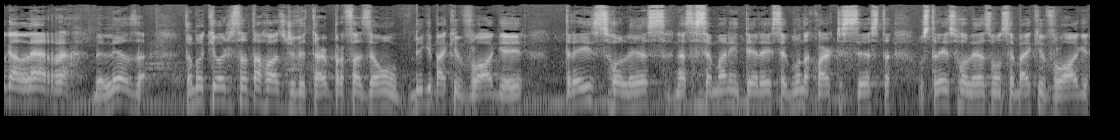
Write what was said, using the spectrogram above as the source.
salve galera, beleza? Estamos aqui hoje em Santa Rosa de Viterbo para fazer um Big Bike Vlog aí. Três rolês nessa semana inteira aí, segunda, quarta e sexta. Os três rolês vão ser bike vlog.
